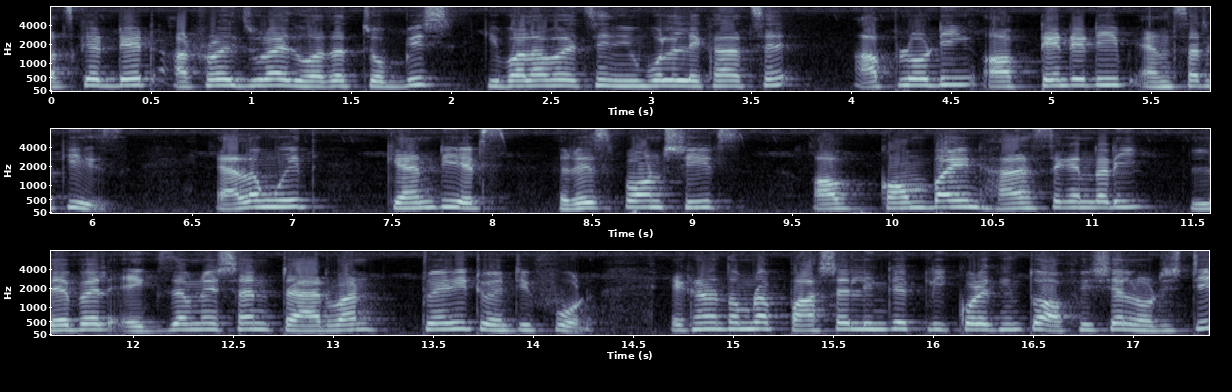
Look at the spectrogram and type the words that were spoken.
আজকের ডেট আঠেরোই জুলাই দু হাজার চব্বিশ, কী বলা হয়েছে? নিউ বলে লেখা আছে uploading of tentative answer keys along with candidates response sheets of combined higher secondary level examination tier one twenty twenty four এখানে তোমরা পাশের লিঙ্কে ক্লিক করে কিন্তু অফিসিয়াল নোটিশটি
